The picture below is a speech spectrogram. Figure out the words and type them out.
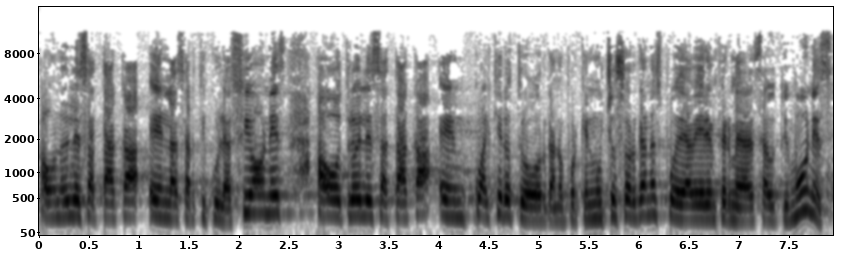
A unos les ataca en las articulaciones, a otros les ataca en cualquier otro órgano, porque en muchos órganos puede haber enfermedades autoinmunes.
